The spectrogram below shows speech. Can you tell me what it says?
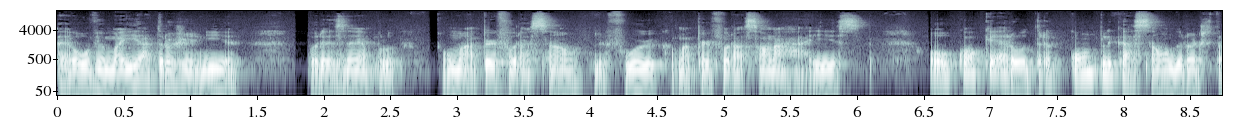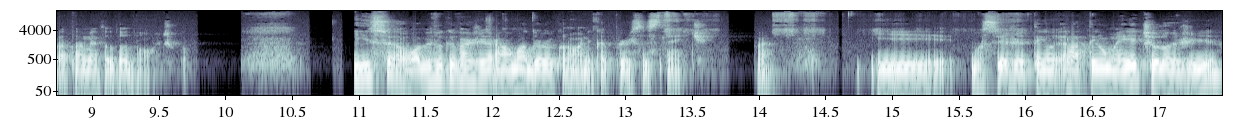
é, houve uma iatrogenia, por exemplo, uma perfuração de furca, uma perfuração na raiz, ou qualquer outra complicação durante o tratamento odontológico. Isso é óbvio que vai gerar uma dor crônica persistente. Né? E, ou seja, tem, ela tem uma etiologia,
